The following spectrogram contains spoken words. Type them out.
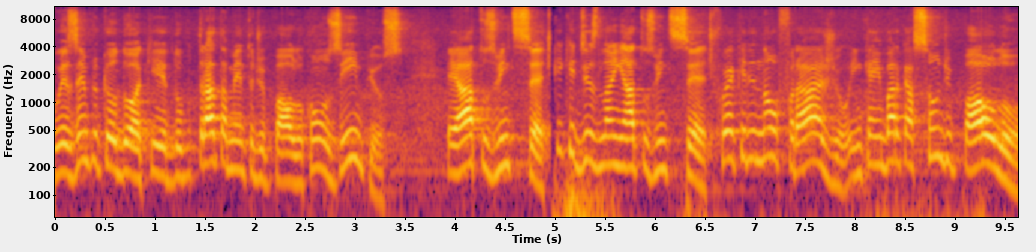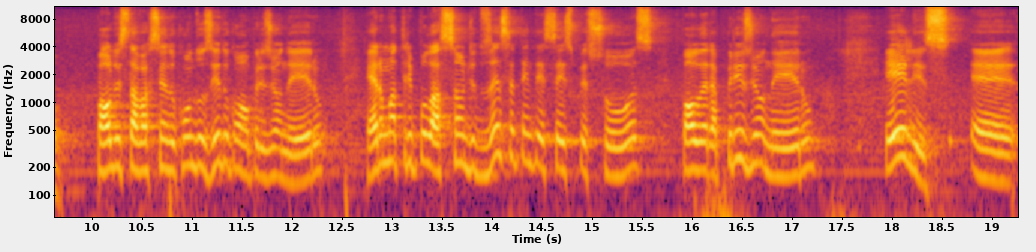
o exemplo que eu dou aqui do tratamento de Paulo com os ímpios é Atos 27. O que, que diz lá em Atos 27? Foi aquele naufrágio em que a embarcação de Paulo, Paulo estava sendo conduzido como prisioneiro, era uma tripulação de 276 pessoas, Paulo era prisioneiro, eles é,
